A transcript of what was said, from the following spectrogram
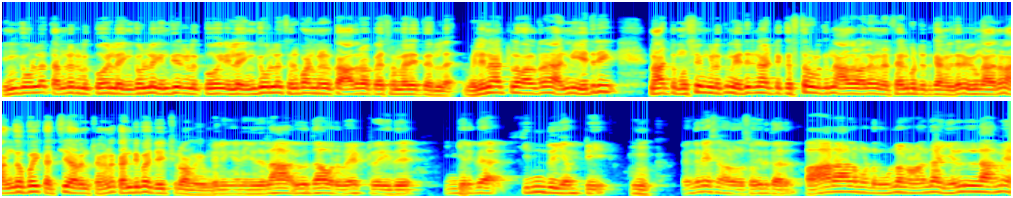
இங்கே உள்ள தமிழர்களுக்கோ இல்லை இங்கே உள்ள இந்தியர்களுக்கோ இல்லை இங்கே உள்ள சிறுபான்மையினருக்கோ ஆதரவாக பேசுகிற மாதிரியே தெரியல. வெளிநாட்டில் வாழ்கிற அந்நிய எதிரி நாட்டு முஸ்லீம்களுக்கும் எதிரி நாட்டு கிறிஸ்தவர்களுக்கும் ஆதரவாக தான் இவங்க செயல்பட்டு இருக்காங்களே தவிர இவங்க அதனால் அங்கே போய் கட்சி ஆரம்பிச்சாங்கன்னா கண்டிப்பாக ஜெயிச்சிருவாங்க இவங்க. இதெல்லாம் இதுதான் ஒரு வேற்று இது. இங்க இருக்கிற ஹிந்து எம்பி. வெங்கடேசன் அவர்கள் சொல்லியிருக்காரு பாராளுமன்றம் உள்ள நுழைஞ்சா எல்லாமே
